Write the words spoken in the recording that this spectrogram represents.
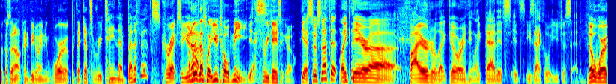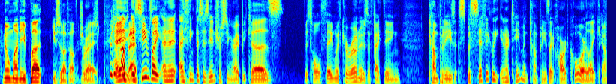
because they're not going to be doing any work, but they get to retain their benefits. Correct. So you're I not. that's what you told me. Yes. three days ago. yeah. So it's not that like they're uh, fired or let go or anything like that. It's it's exactly what you just said. No work, no money, but you still have health insurance. Right. Which is and not it, bad. it seems like, and I- I think this is interesting, right? Because this whole thing with Corona is affecting companies, specifically entertainment companies like hardcore. Like, Yeah.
